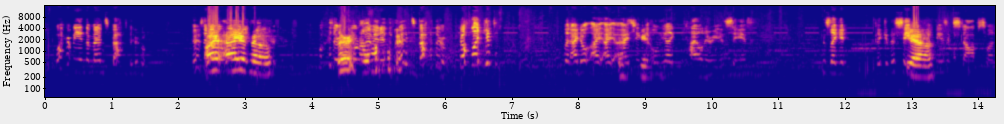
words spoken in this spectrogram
Why are we in the men's bathroom? There's I- I don't know. here. There's there a more women in the men's bathroom? No, Flint, get. But I don't. I I, I think that only like tiled area is safe. Cause like it, like the safe Yeah. music stops when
